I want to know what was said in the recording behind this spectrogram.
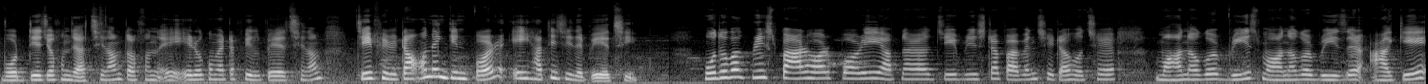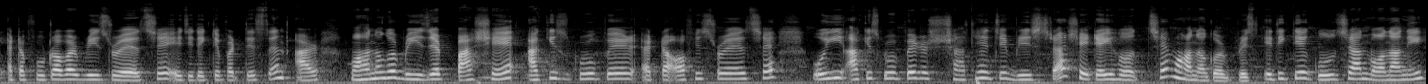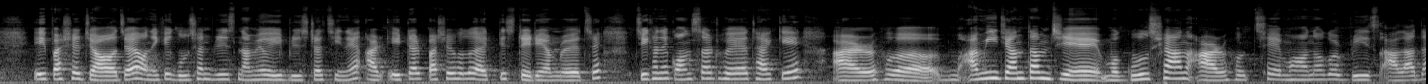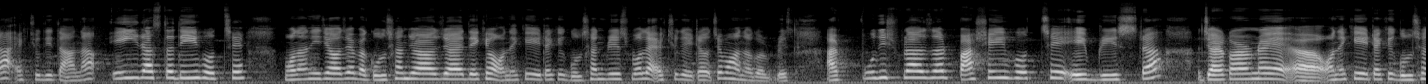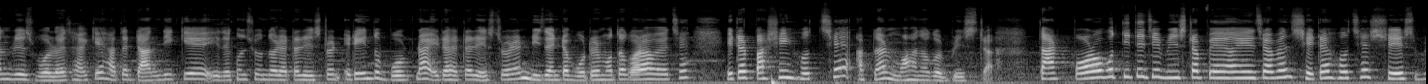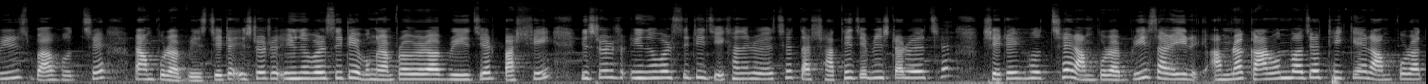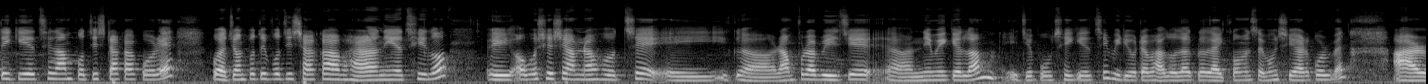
বোট দিয়ে যখন যাচ্ছিলাম তখন এরকম একটা ফিল পেয়েছিলাম। যে ফিলটা অনেক দিন পর এই হাতি ঝিলে পেয়েছি। মধুবাগ ব্রিজ পার হওয়ার পরেই আপনারা যে ব্রিজটা পাবেন সেটা হচ্ছে মহানগর ব্রিজ। মহানগর ব্রিজের আগে একটা ফুটওভার ব্রিজ রয়েছে, এই যে দেখতে পারতেছেন। আর মহানগর ব্রিজের পাশে আকিস গ্রুপের একটা অফিস রয়েছে। ওই আকিস গ্রুপের সাথে যে ব্রিজটা, সেটাই হচ্ছে মহানগর ব্রিজ। এদিক দিয়ে গুলশান, বনানি এই পাশে যাওয়া যায়। অনেকে গুলশান ব্রিজ নামেও এই ব্রিজটা চিনে। আর এটার পাশে হলো একটি স্টেডিয়াম রয়েছে, যেখানে কনসার্ট হয়ে থাকে। আর আমি জানতাম যে গুলশান আর হচ্ছে মহানগর ব্রিজ আলাদা অ্যাকচুয়ালি তা না। এই রাস্তা দিয়েই হচ্ছে মনানি যাওয়া যায় বা গুলশান যাওয়া যায় দেখে অনেকে এটাকে গুলশান ব্রিজ বলে অ্যাকচুয়ালি এটা হচ্ছে মহানগর ব্রিজ। আর পুলিশ প্লাজার পাশেই হচ্ছে এই ব্রিজটা, যার কারণে অনেকে এটাকে গুলশান ব্রিজ বলে থাকে। হাতের ডান দিকে এ দেখুন সুন্দর একটা রেস্টুরেন্ট এটা কিন্তু বোট না, এটা একটা রেস্টুরেন্ট ডিজাইনটা বোটের মতো করা হয়েছে। এটার পাশেই হচ্ছে আপনার মহানগর ব্রিজটা। তার পরবর্তীতে যে ব্রিজটা পেয়ে যাবেন, সেটা হচ্ছে শেষ ব্রিজ বা হচ্ছে রামপুরা ব্রিজ, যেটা স্টেট ইউনিভার্সিটি এবং রামপুরা ব্রিজের পাশেই। স্টেট ইউনিভার্সিটি যেখানে রয়েছে, তার সাথে যে ব্রিজটা রয়েছে, সেটাই হচ্ছে রামপুরা ব্রিজ। আর এই আমরা কারণ বাজার থেকে রামপুরাতে গিয়েছিলাম পঁচিশ টাকা করে, জনপ্রতি পঁচিশ টাকা ভাড়া নিয়েছিল। এই অবশেষে আমরা হচ্ছে এই রামপুরা ব্রিজে নেমে গেলাম। এই যে পৌঁছে গিয়েছি। ভিডিওটা ভালো লাগলে লাইক কমেন্টস এবং শেয়ার করবেন। আর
